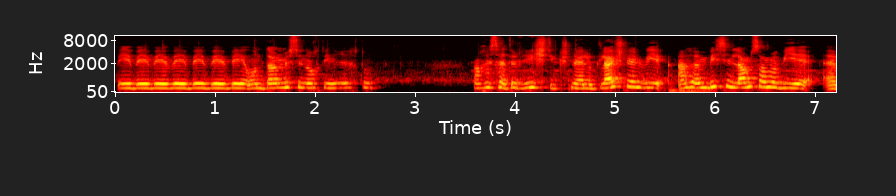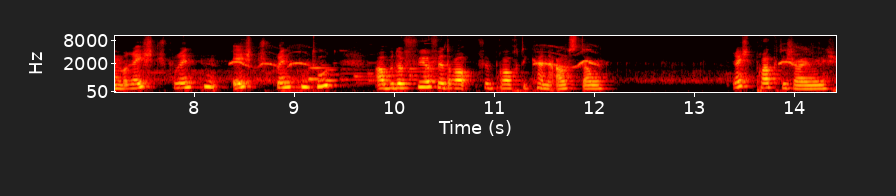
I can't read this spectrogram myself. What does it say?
B, B, B, B, B, B, B. Und dann müsst ihr noch die Richtung. Ach, ist halt richtig schnell. Und gleich schnell wie, also ein bisschen langsamer wie ähm, recht sprinten, echt sprinten tut. Aber dafür verdra- verbraucht ihr keine Ausdauer. Recht praktisch eigentlich.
